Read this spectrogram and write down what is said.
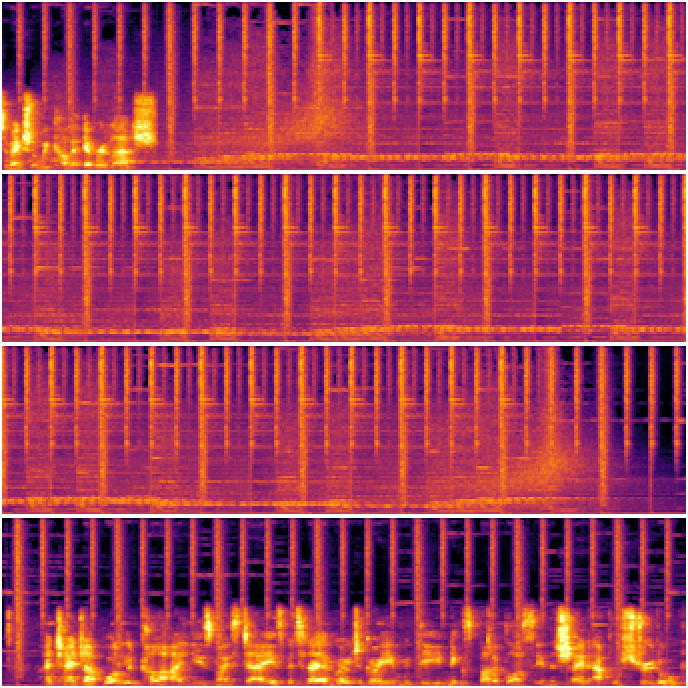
to make sure we cover every lash. I change up what lip colour I use most days, but today I'm going to go in with the NYX Butter Gloss in the shade Apple Strudel.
